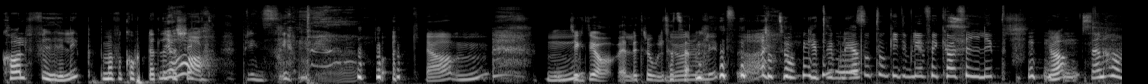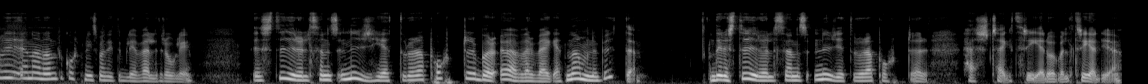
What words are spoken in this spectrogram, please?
Carl Philip, de har förkortat lite Ja, prins CP. ja, mm. käckt. Tyckte jag var väldigt roligt. Det att var roligt. Så tokigt det blev. Så tokigt det blev för Carl Philip. Ja, sen har vi en annan förkortning som jag tyckte blev väldigt rolig. Eh, Styrelsens nyheter och rapporter bör överväga ett namnbyte. Det är styrelsens nyheter och rapporter, hashtag 3, då är väl tredje,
